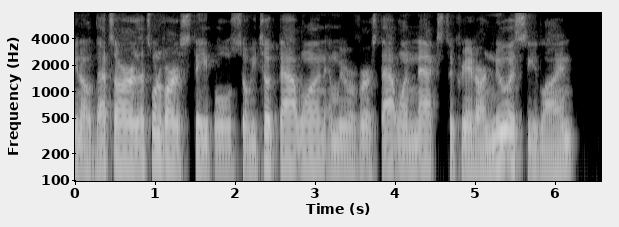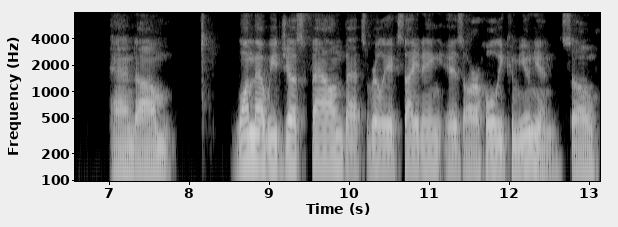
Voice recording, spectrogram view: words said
you know, that's our that's one of our staples. So we took that one and we reversed that one next to create our newest seed line. And um, one that we just found that's really exciting is our Holy Communion. So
